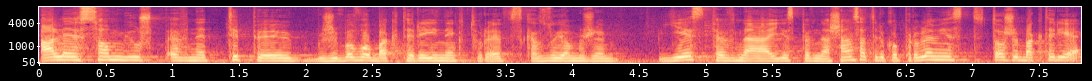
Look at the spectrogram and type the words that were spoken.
ale są już pewne typy grzybowo-bakteryjne, które wskazują, że jest pewna, jest pewna szansa, tylko problem jest to, że bakterie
